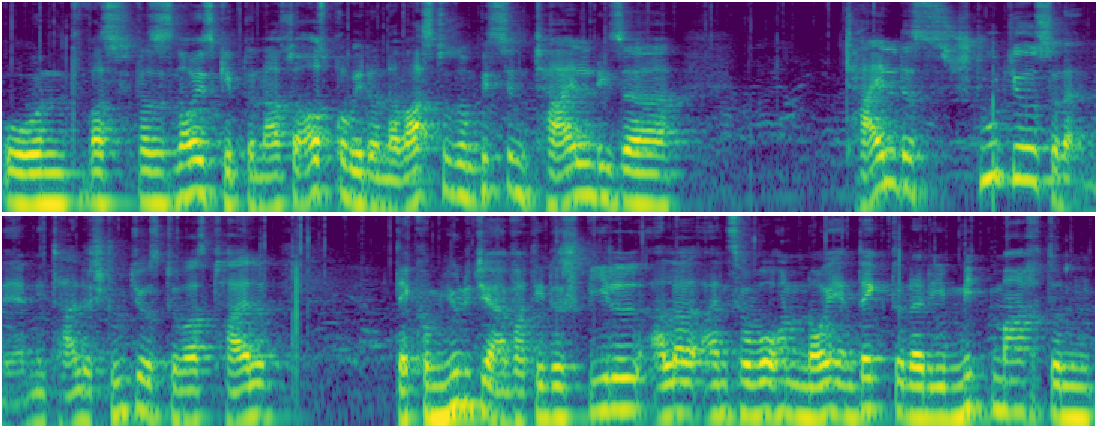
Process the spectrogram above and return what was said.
und was, was es Neues gibt. Und da hast du ausprobiert und da warst du so ein bisschen Teil dieser Teil des Studios oder nee, nicht Teil des Studios, du warst Teil der Community einfach, die das Spiel alle ein, zwei Wochen neu entdeckt oder die mitmacht und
